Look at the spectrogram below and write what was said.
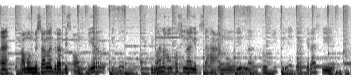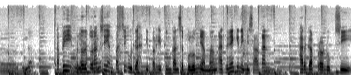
Ah. namun misalnya gratis ongkir itu di mana ongkosnya gitu saha anu ina rugi tuh nya kira-kira si guna tapi menurut orang sih yang pasti udah diperhitungkan sebelumnya mang. Artinya gini misalkan harga produksi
